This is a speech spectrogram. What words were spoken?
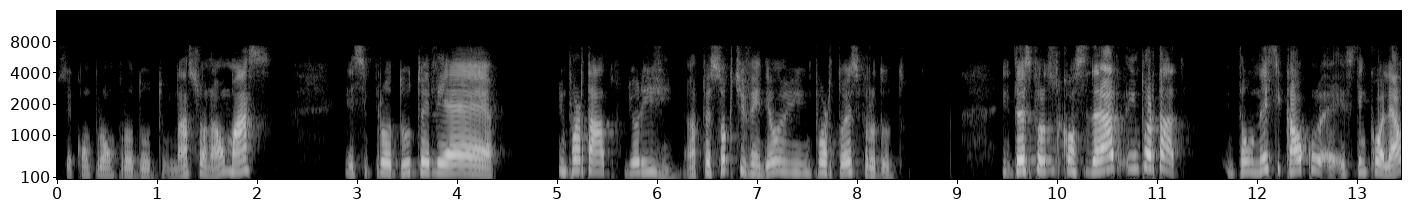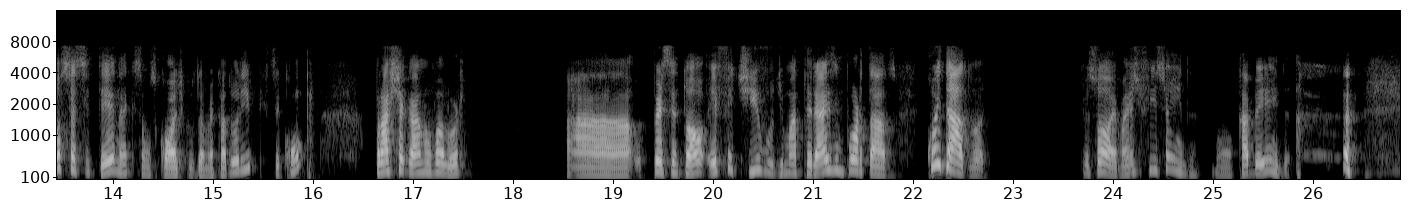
você comprou um produto nacional, mas esse produto ele é importado de origem. A pessoa que te vendeu importou esse produto. Então esse produto é considerado importado. Então nesse cálculo você tem que olhar o CST, né, que são os códigos da mercadoria que você compra, para chegar no valor a, o percentual efetivo de materiais importados. Cuidado, pessoal, é mais difícil ainda. Não acabei ainda.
